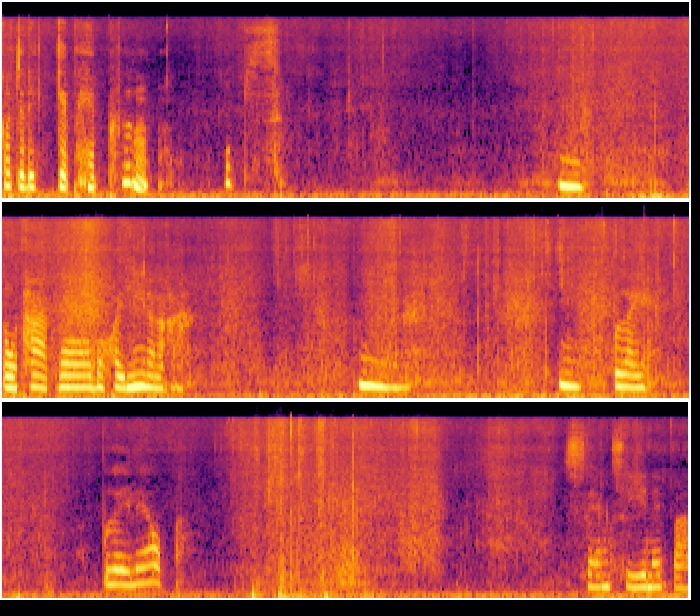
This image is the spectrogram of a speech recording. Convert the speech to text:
ก็จะได้เก็บเห็ดพึ่งอุ๊บส์อืม ตถากบอบอค่อยมีแล้วล่ะค่ะนี่นะนี่เปื่อย เปื่อยแล้ว แสงสีในป่า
